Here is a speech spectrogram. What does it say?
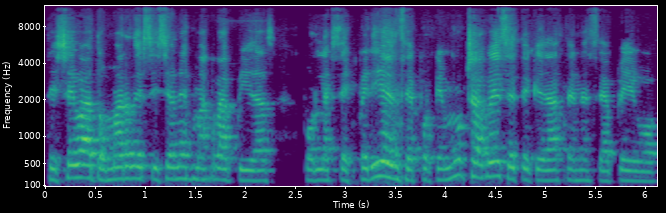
te lleva a tomar decisiones más rápidas por las experiencias, porque muchas veces te quedaste en ese apego.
